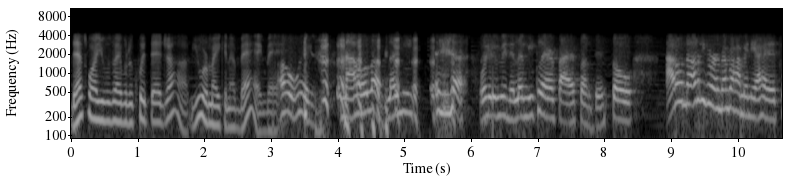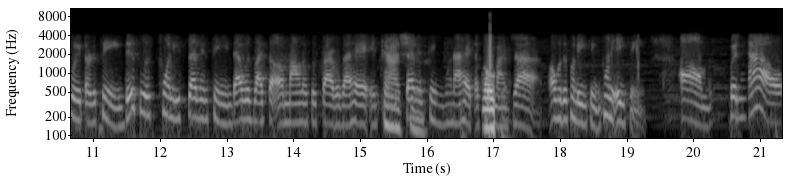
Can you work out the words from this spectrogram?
That's why you was able to quit that job. You were making a bag back. Oh wait, now hold up. Let me wait a minute. Let me clarify something. So, I don't know. I don't even remember how many I had in 2013. This was 2017. That was like the amount of subscribers I had in Gotcha. 2017 when I had to quit my job. Or was it 2018? 2018. Um, but now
